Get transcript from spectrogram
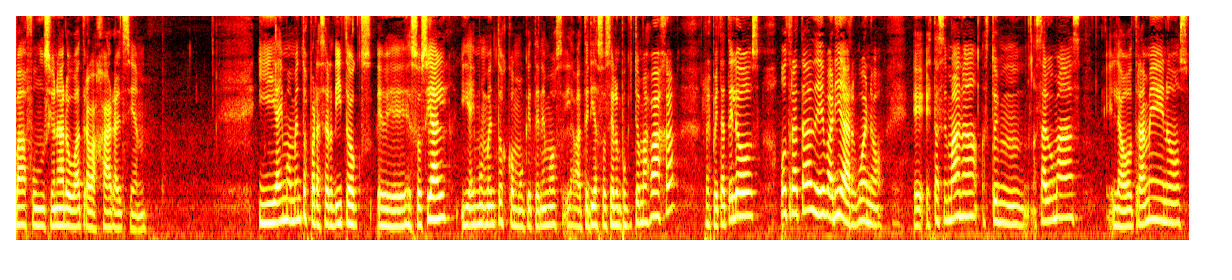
va a funcionar o va a trabajar al 100. Y hay momentos para hacer detox eh, social y hay momentos como que tenemos la batería social un poquito más baja, respétatelos o trata de variar. Bueno, eh, esta semana estoy, salgo más, la otra menos,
